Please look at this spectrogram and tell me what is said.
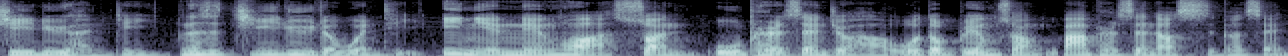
几率很低，那是几率的问题。一年年化算五 percent 就好，我都不用算八 percent 到十 percent。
